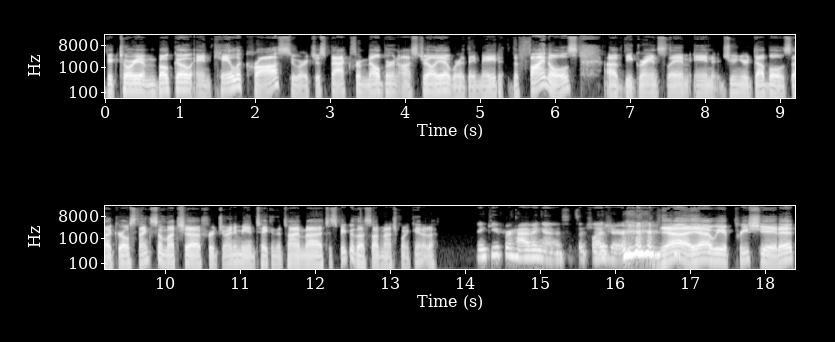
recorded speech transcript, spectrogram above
Victoria Mboko and Kayla Cross, who are just back from Melbourne, Australia, where they made the finals of the Grand Slam in junior doubles. Uh, girls, thanks so much uh, for joining me and taking the time uh, to speak with us on Matchpoint Canada. Thank you for having us. It's a pleasure. yeah, yeah, we appreciate it.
